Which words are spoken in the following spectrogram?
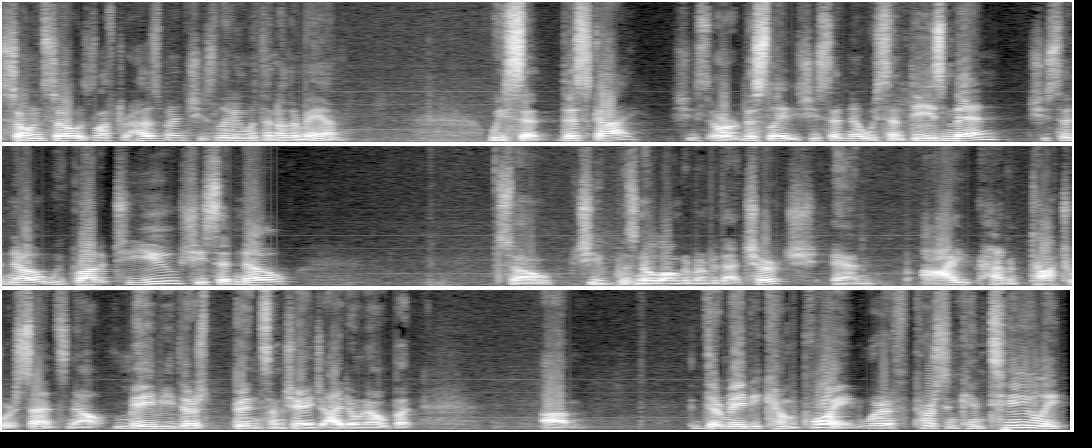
so and so has left her husband. She's living with another man. We sent this guy, she's, or this lady, she said no. We sent these men, she said no. We've brought it to you, she said no. So she was no longer a member of that church, and I haven't talked to her since. Now, maybe there's been some change, I don't know, but um, there may become a point where if a person continually,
